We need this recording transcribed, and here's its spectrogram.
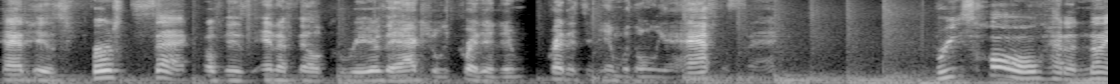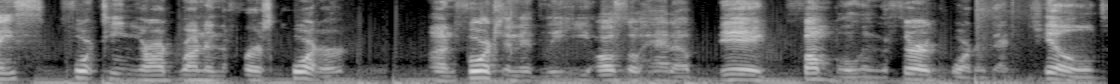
had his first sack of his NFL career. They actually credited him, credited him with only a half a sack. Breece Hall had a nice 14 yard run in the first quarter. Unfortunately, he also had a big fumble in the third quarter that killed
